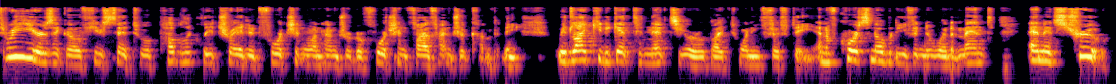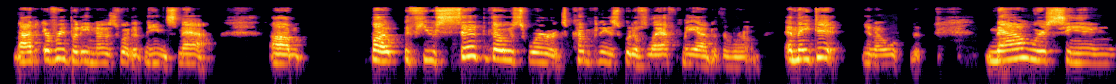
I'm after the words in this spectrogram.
Three years ago, if you said to a publicly traded Fortune 100 or Fortune 500 company, we'd like you to get to net zero by 2050. And of course, nobody even knew what it meant. And it's true. Not everybody knows what it means now. Um, but if you said those words, companies would have laughed me out of the room. And they did. You know, now we're seeing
